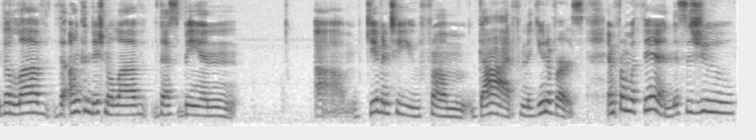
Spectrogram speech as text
the love, the unconditional love that's being um, given to you from God, from the universe, and from within. This is you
